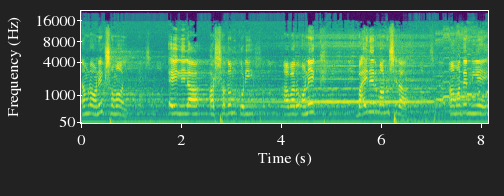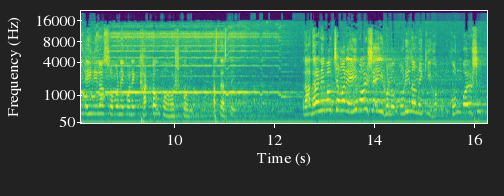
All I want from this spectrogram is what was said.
আমরা অনেক সময় এই লীলা আস্বাদন করি, আবার অনেক বাইরের মানুষেরা আমাদের নিয়ে এই লীলা শ্রবণে অনেক ঠাট্টা উপহাস করে। আস্তে আস্তে। রাধারানী বলছে, আমার এই বয়সে এই হলো, পরিণামে কি হবে? কোন বয়সে?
